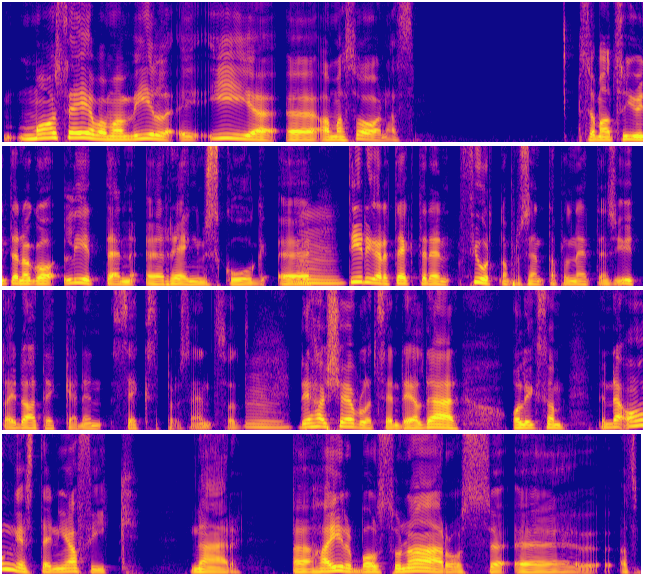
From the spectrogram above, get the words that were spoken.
må säga vad man vill, i uh, Amazonas, som alltså ju inte är någon liten uh, regnskog, uh, tidigare täckte den 14 procent av planetens yta, idag täcker den 6 procent. Så att det har skövlats en del där. Och liksom den där ångesten jag fick när Jair Bolsonaros, uh, alltså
